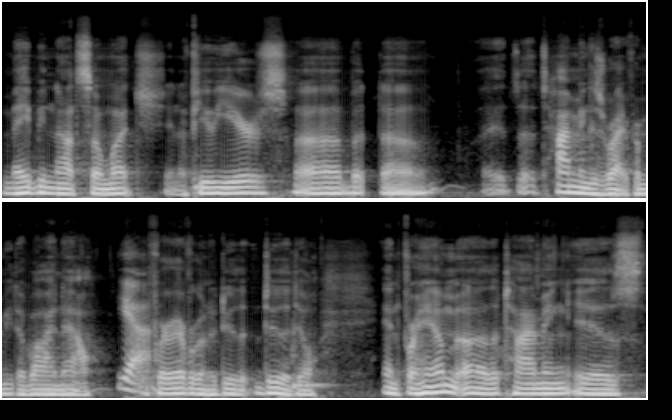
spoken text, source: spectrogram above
Maybe not so much in a few years, uh, but uh, it's, the timing is right for me to buy now. Yeah. if we're ever going to do the, do the deal. And for him, uh, the timing is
